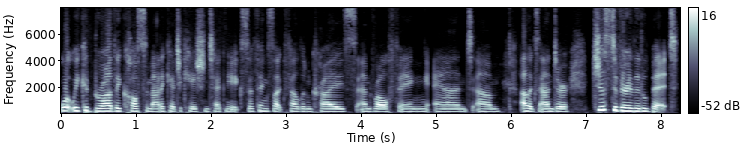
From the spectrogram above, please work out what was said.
what we could broadly call somatic education techniques. So things like Feldenkrais and Rolfing and um, Alexander, just a very little bit.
